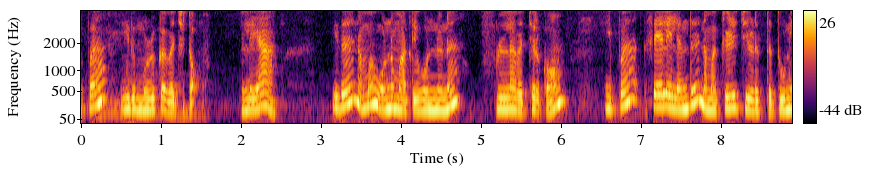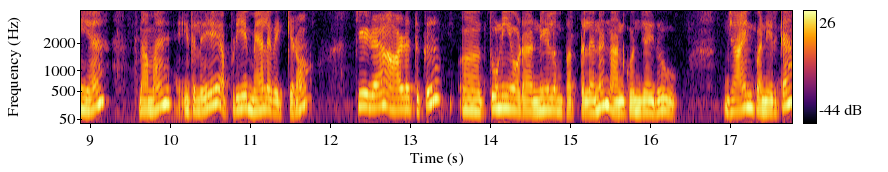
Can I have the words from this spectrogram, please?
இப்போ இது முழுக்க வச்சிட்டோம். இல்லையா? இதை நம்ம ஒன்று மாற்றி ஒன்றுன்னு ஃபுல்லாக வச்சுருக்கோம். இப்போ சேலையிலேருந்து நம்ம கிழிச்சு எடுத்த துணியை நம்ம இதிலையே அப்படியே மேலே வைக்கிறோம். கீழே ஆழத்துக்கு துணியோட நீளம் பத்தலைன்னு நான் கொஞ்சம் இது ஜாயின் பண்ணியிருக்கேன்.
